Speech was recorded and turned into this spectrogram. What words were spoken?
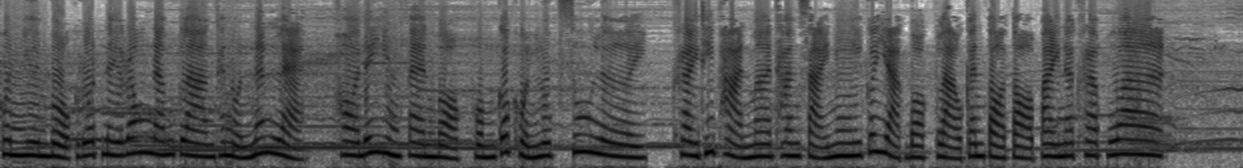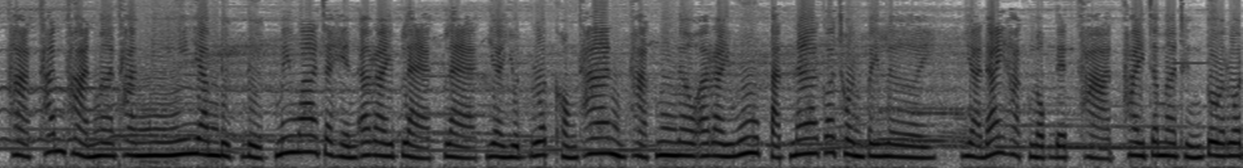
คนยืนโบกรถในร่องน้ำกลางถนนนั่นแหละ พอได้ยินแฟนบอกผมก็ขนลุกสู้เลย ใครที่ผ่านมาทางสายนี้ก็อยากบอกกล่าวกันต่อๆไปนะครับว่า หากท่านผ่านมาทางนี้ยามดึกๆไม่ว่าจะเห็นอะไรแปลกๆอย่าหยุดรถของท่าน หากมีเงาอะไรวูบตัดหน้าก็ชนไปเลย อย่าได้หักหลบเด็ดขาดภัยจะมาถึงตัวรถ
